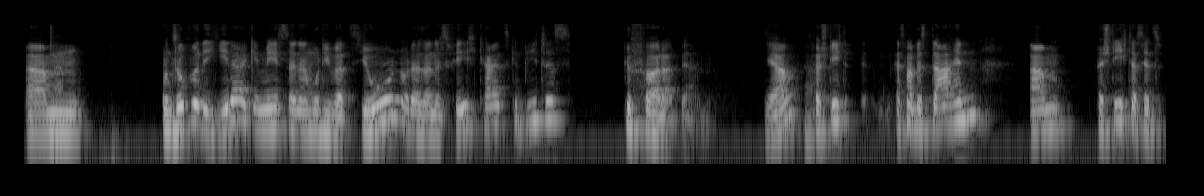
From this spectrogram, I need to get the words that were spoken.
Ähm, ja. Und so würde jeder gemäß seiner Motivation oder seines Fähigkeitsgebietes gefördert werden. Ja, ja. verstehe ich erstmal bis dahin, ähm, verstehe ich das jetzt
